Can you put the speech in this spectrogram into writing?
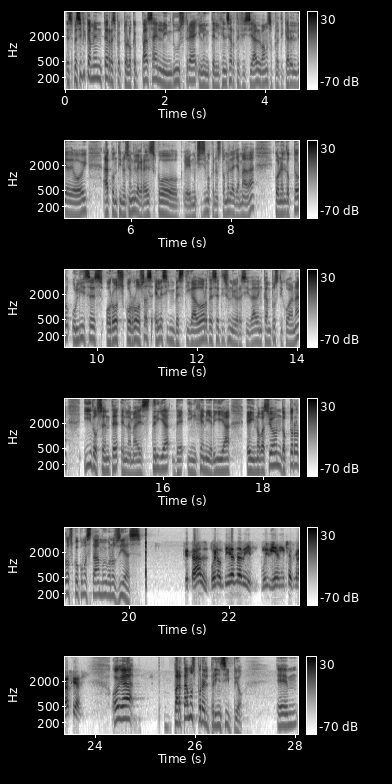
específicamente respecto a lo que pasa en la industria y la inteligencia artificial, vamos a platicar el día de hoy. A continuación, y le agradezco eh, muchísimo que nos tome la llamada, con el doctor Ulises Orozco Rosas. Él es investigador de CETIS Universidad en Campus Tijuana y docente en la maestría de Ingeniería e Innovación. Doctor Orozco, ¿cómo está? Muy buenos días. ¿Qué tal? Buenos días, David. Muy bien, muchas gracias. Oiga, partamos por el principio. Em,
